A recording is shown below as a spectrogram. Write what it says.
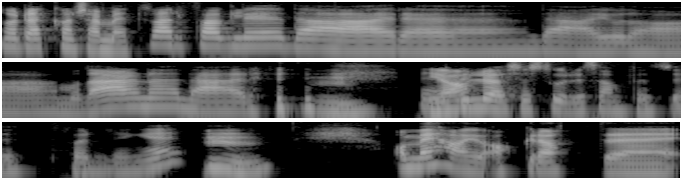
når det kanskje er mer tverrfaglig. Det er, eh, det er jo da moderne. Det er Mm. Ja. Du løser store samfunnsutfordringer. Mm. Og vi har jo akkurat eh,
